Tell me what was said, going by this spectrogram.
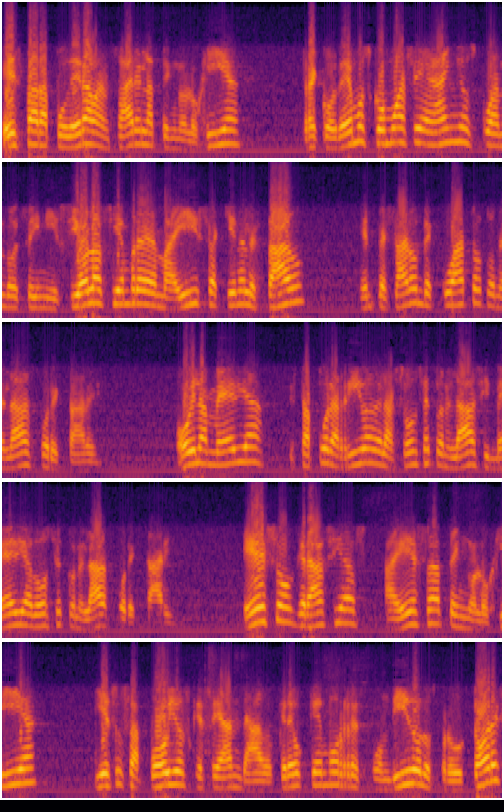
Es para poder avanzar en la tecnología, Recordemos cómo hace años cuando se inició la siembra de maíz aquí en el estado, empezaron de 4 toneladas por hectárea. Hoy la media está por arriba de las 11 toneladas y media, 12 toneladas por hectárea. Eso gracias a esa tecnología y esos apoyos que se han dado. Creo que hemos respondido los productores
